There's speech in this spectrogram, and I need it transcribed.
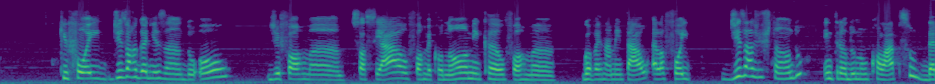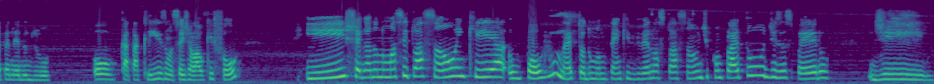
que foi desorganizando ou de forma social, forma econômica, ou forma governamental, ela foi desajustando, entrando num colapso, dependendo do ou cataclisma, seja lá o que for, e chegando numa situação em que a- o povo, né, que todo mundo tem que viver numa situação de completo desespero, de,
